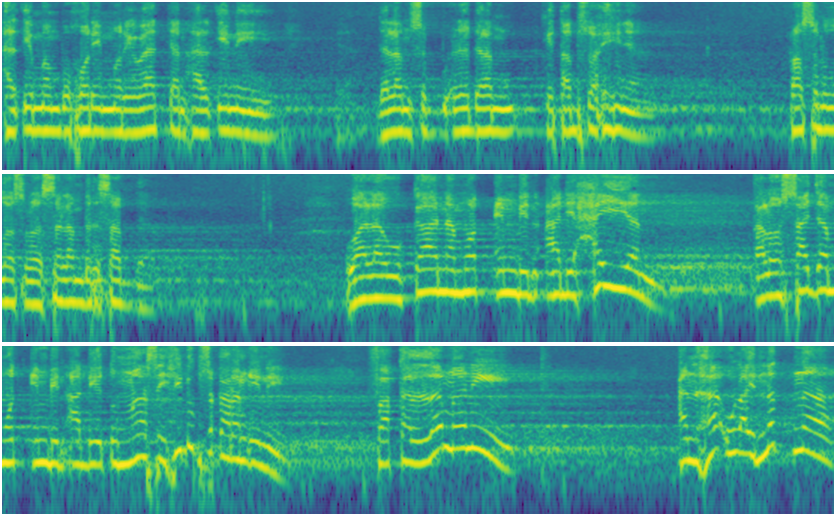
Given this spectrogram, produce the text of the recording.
Al-Imam Bukhari meriwayatkan hal ini dalam dalam kitab sahihnya. Rasulullah SAW bersabda, Walau kana Mut'im bin Adi hayyan, kalau saja Mut'im bin Adi itu masih hidup sekarang ini, fakallamani an haulai natna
